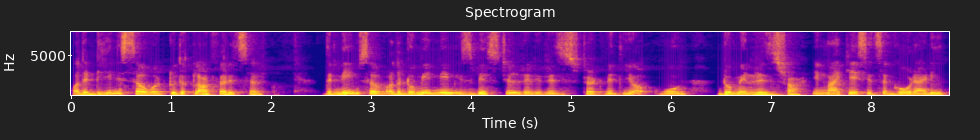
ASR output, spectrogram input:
or the DNS server to the Cloudflare itself. The name server or the domain name is being still really registered with your own domain registrar. In my case, it's a GoDaddy.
